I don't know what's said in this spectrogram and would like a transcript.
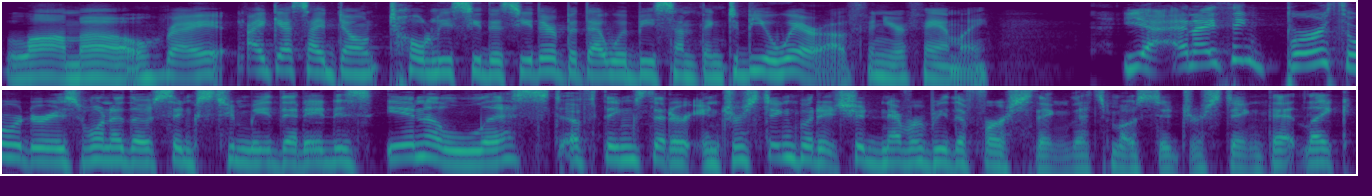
lamo. Right. I guess I don't totally see this either, but that would be something to be aware of in your family. Yeah, and I think birth order is one of those things to me that it is in a list of things that are interesting, but it should never be the first thing that's most interesting. That like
